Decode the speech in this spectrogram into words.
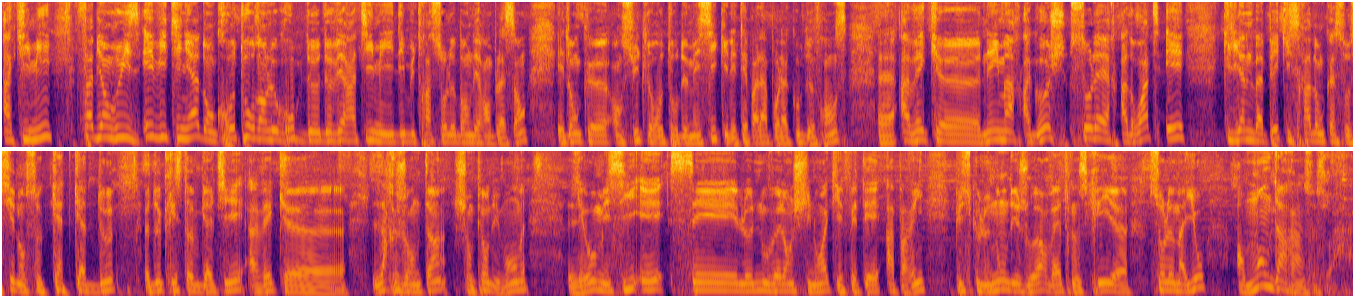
Hakimi. Fabien Ruiz et Vitinha. Donc retour dans le groupe de, de Verratti, mais il débutera sur le banc des remplaçants. Et donc euh, ensuite le retour de Messi qui n'était pas là pour la Coupe de France. euh, avec euh, Neymar à gauche, Solaire à droite et Kylian Mbappé qui sera donc associé dans ce 4-4-2 de Christophe Galtier avec euh, l'Argentin champion du monde Léo Messi et c'est le nouvel an chinois qui est fêté à Paris puisque le nom des joueurs va être inscrit euh, sur le maillot en mandarin ce soir.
